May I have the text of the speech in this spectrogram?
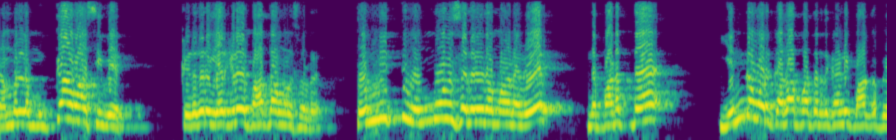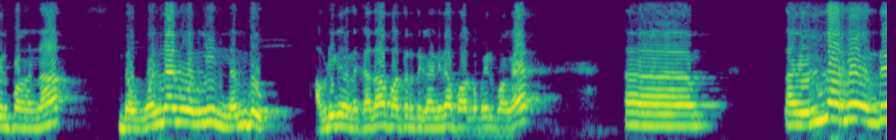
நம்மள முக்காவாசி பேர் கிட்டத்தட்ட ஏற்கனவே பார்த்தவங்க சொல்றேன். தொண்ணூத்தி ஒன்பது சதவீதமான பேர் இந்த படத்தை எந்த ஒரு கதாபாத்திரத்துக்காண்டி பார்க்க போயிருப்பாங்கன்னா இந்த ஒன் அண்ட் ஒன்லி நந்து அப்படிங்கிற அந்த கதாபாத்திரத்துக்காண்டி தான் பார்க்க போயிருப்பாங்க. நாங்கள் நாங்க எல்லாருமே வந்து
